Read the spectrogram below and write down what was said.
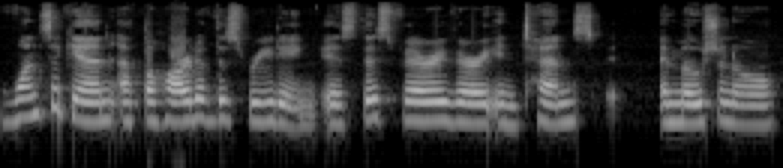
once again, at the heart of this reading is this very, very intense emotional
